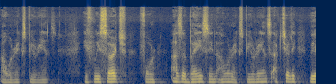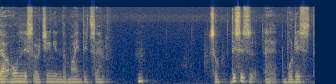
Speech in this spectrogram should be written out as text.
our experience. If we search for other base in our experience, actually we are only searching in the mind itself. Hmm? So this is a Buddhist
